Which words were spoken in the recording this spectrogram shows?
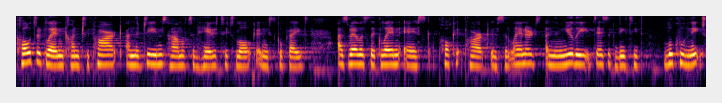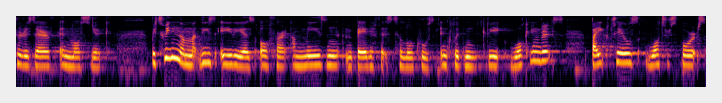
Calder Glen Country Park and the James Hamilton Heritage Lock in East Kilbride, as well as the Glen Esk Pocket Park in St Leonard's and the newly designated Local Nature Reserve in Moss Nuke. Between them, these areas offer amazing benefits to locals, including great walking routes, bike trails, water sports,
